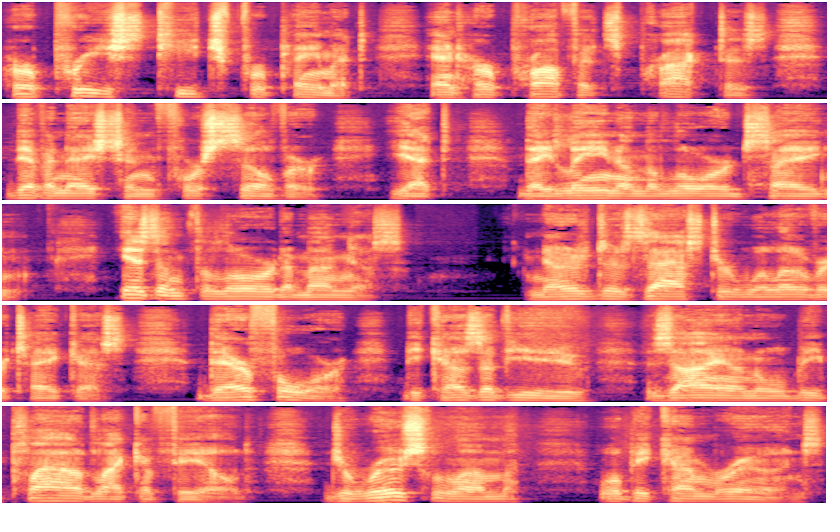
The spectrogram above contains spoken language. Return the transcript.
Her priests teach for payment, and her prophets practice divination for silver. Yet they lean on the Lord, saying, Isn't the Lord among us? No disaster will overtake us. Therefore, because of you, Zion will be plowed like a field. Jerusalem will become ruins,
